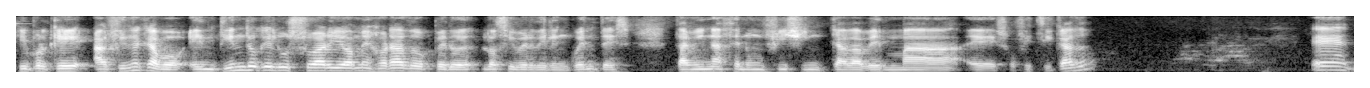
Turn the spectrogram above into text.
Y porque al fin y al cabo entiendo que el usuario ha mejorado, pero los ciberdelincuentes también hacen un phishing cada vez más eh, sofisticado. Eh,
